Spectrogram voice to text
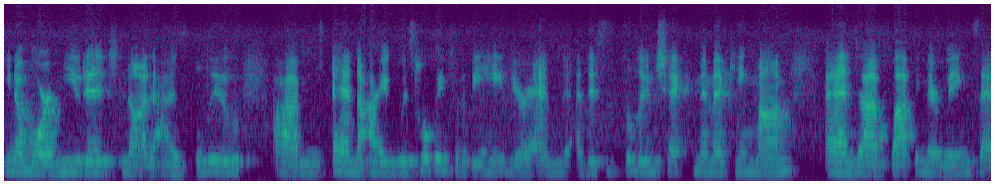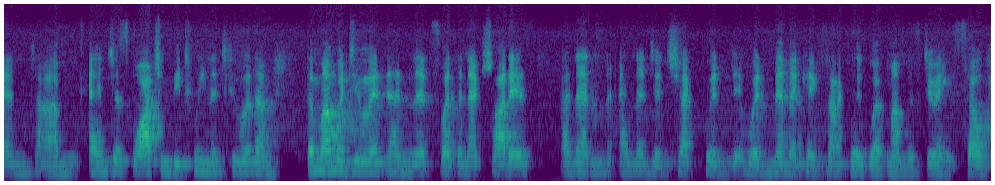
you know, more muted, not as blue. Um, and I was hoping for the behavior. And this is the loon chick mimicking mom and uh, flapping their wings and um, and just watching between the two of them. The mom would do it, and that's what the next shot is. And then and then the chick would would mimic exactly what mom was doing. So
